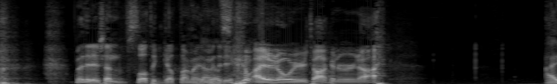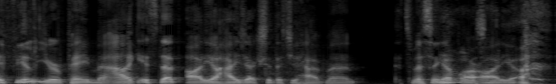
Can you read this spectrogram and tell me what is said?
ما ادري عشان صوتك قطع ما لا، ما ادري I don't know where you're talking or not. I feel your pain man I like it's that audio hijack shit that you have man it's messing up No, our it's not. audio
